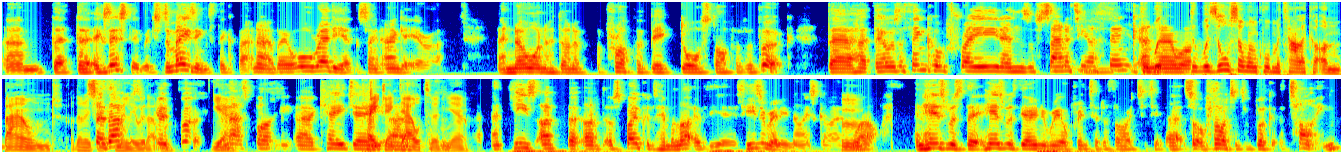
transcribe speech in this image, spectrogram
um, that, that existed, which is amazing to think about now. They were already at the St. Anger era, and no one had done a, a proper big doorstop of a book. there had, there was a thing called Frayed Ends of Sanity, I think, there, and was, there was there was also one called Metallica Unbound. I don't know if so you're familiar with a that good one. book. Yeah. and that's by uh, KJ KJ uh, Doughton, yeah. and he's I've, I've I've spoken to him a lot over the years. He's a really nice guy as Mm. well. And his was the his was the only real printed authoritative uh, sort of authoritative book at the time.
